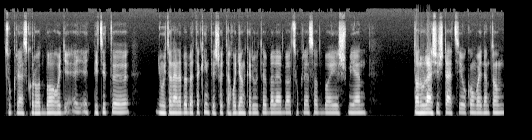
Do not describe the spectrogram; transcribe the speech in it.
cukrászkorodban, hogy egy, egy picit nyújtanál ebbe betekintést, hogy te hogyan kerültél bele ebbe a cukrászatba, és milyen tanulási stációkon, vagy nem tudom,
